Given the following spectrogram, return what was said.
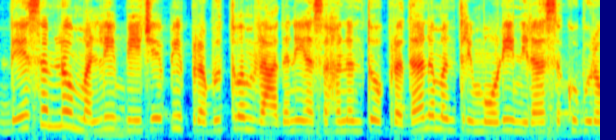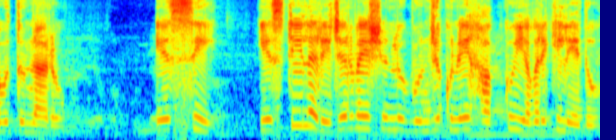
దేశంలో మళ్ళీ బీజేపీ ప్రభుత్వం రాదనే అసహనంతో ప్రధానమంత్రి మోడీ నిరాశకు గురవుతున్నారు. ఎస్సీ ఎస్టీల రిజర్వేషన్లు గుంజుకునే హక్కు ఎవరికి లేదు.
